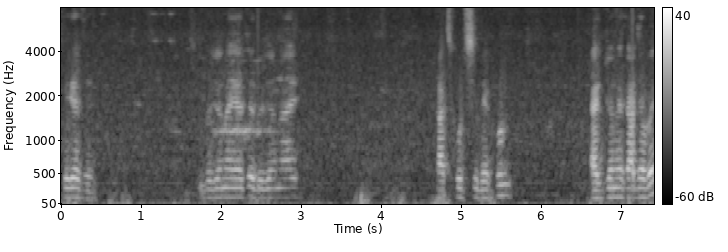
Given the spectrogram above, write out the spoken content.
ঠিক আছে? দুজনাই আছে, দুজনাই কাজ করছি, দেখুন। একজনের কাজ হবে।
